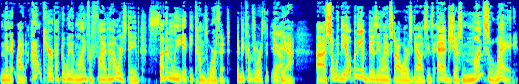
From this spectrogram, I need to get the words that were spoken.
minute ride. I don't care if I have to wait in line for five hours, Dave. Suddenly it becomes worth it. It becomes worth it. Yeah. Yeah. Uh, so with the opening of Disneyland Star Wars Galaxy's Edge just months away,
